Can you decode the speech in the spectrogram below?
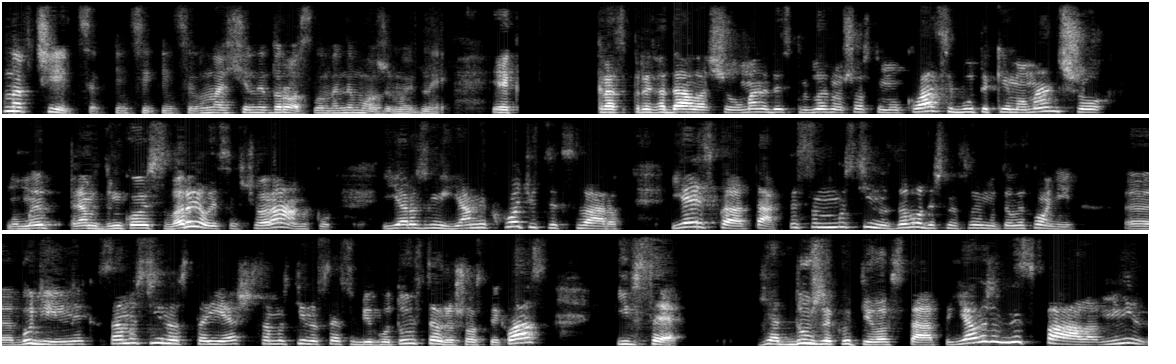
Вона вчиться в кінці кінців, вона ще не доросла, ми не можемо від неї. якраз пригадала, що у мене десь приблизно в шостому класі був такий момент, що ну, ми прям з донькою сварилися щоранку. І я розумію, я не хочу цих сварок. І я їй сказала, так, ти самостійно заводиш на своєму телефоні е, будильник, самостійно встаєш, самостійно все собі готуєш, це вже шостий клас, і все. Я дуже хотіла встати. Я вже не спала. Мені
